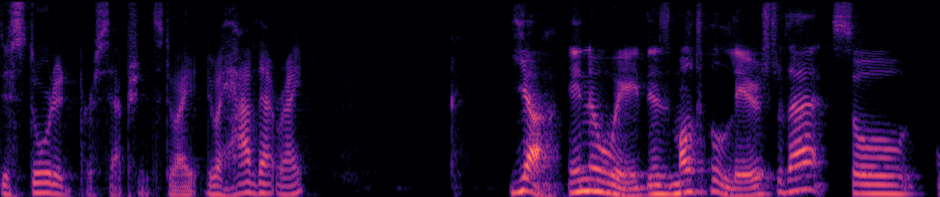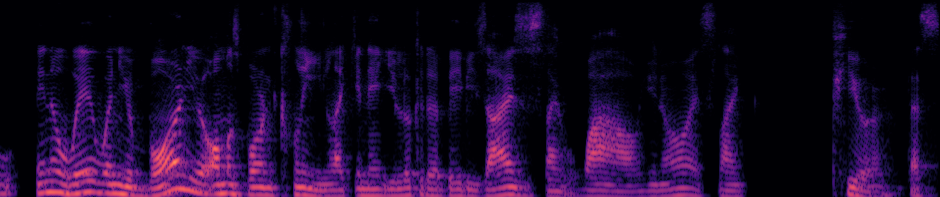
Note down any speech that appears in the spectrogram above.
distorted perceptions. Do I do I have that right? Yeah, in a way, there's multiple layers to that. So, in a way, when you're born, you're almost born clean. Like in it, you look at a baby's eyes, it's like wow, you know, it's like pure. That's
